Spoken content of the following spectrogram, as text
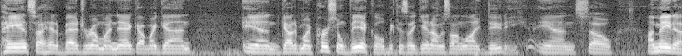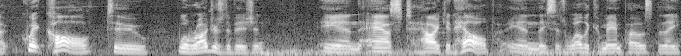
pants. I had a badge around my neck, got my gun, and got in my personal vehicle because, again, I was on light duty. And so I made a quick call to Will Rogers Division and asked how I could help. And they said, well, the command post, and they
